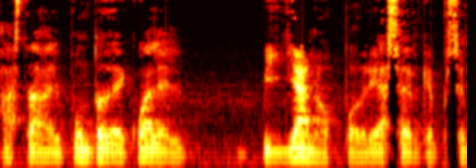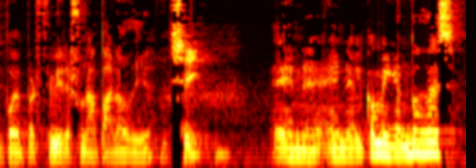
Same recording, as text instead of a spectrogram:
hasta el punto de cual el villano podría ser, que se puede percibir, es una parodia sí. en, en el cómic. Entonces,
